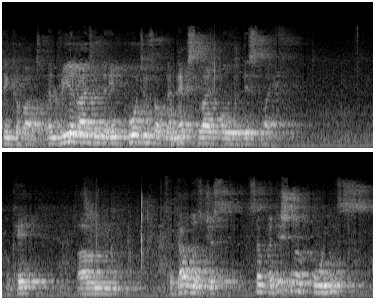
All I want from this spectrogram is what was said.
think about and realizing the importance of the next life over this life. Okay? Um, so that was just some additional points.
